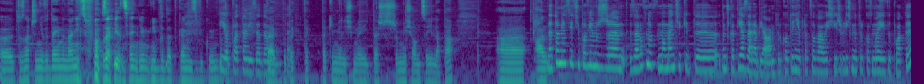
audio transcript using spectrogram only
E, to znaczy nie wydajemy na nic poza jedzeniem i wydatkami zwykłymi. I tak, opłatami za dom. Tak, bo tak. Tak, tak, takie mieliśmy i też miesiące i lata. A, a... Natomiast ja Ci powiem, że zarówno w momencie, kiedy na przykład ja zarabiałam, tylko Ty nie pracowałeś i żyliśmy tylko z mojej wypłaty,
